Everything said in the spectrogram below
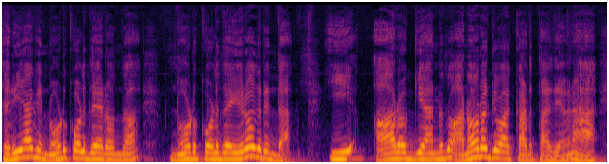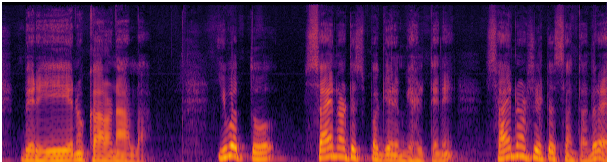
ಸರಿಯಾಗಿ ನೋಡ್ಕೊಳ್ಳದೆ ಇರೋದ ನೋಡ್ಕೊಳ್ಳದೆ ಇರೋದರಿಂದ ಈ ಆರೋಗ್ಯ ಅನ್ನೋದು ಅನಾರೋಗ್ಯವಾಗಿ ಕಾಡ್ತಾ ಇದ್ದೇವೆ ಬೇರೆ ಏನೂ ಕಾರಣ ಅಲ್ಲ. ಇವತ್ತು ಸೈನಾಟಿಸ್ ಬಗ್ಗೆ ನಿಮಗೆ ಹೇಳ್ತೀನಿ. ಸೈನಾಟಿಸ್ ಅಂತಂದರೆ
